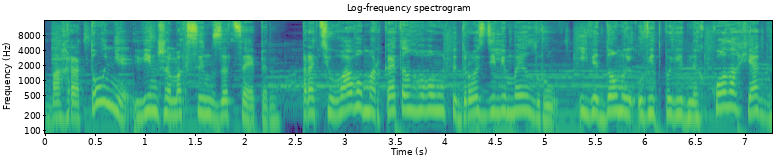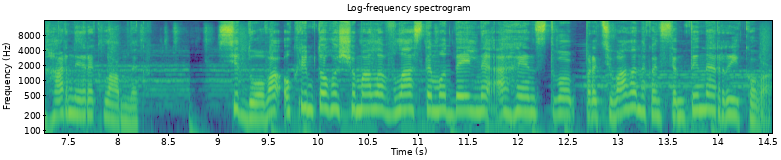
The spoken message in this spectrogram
Багратоні, він же Максим Зацепін, працював у маркетинговому підрозділі Mail.ru і відомий у відповідних колах як гарний рекламник. Сідова, окрім того, що мала власне модельне агентство, працювала на Константина Рикова,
